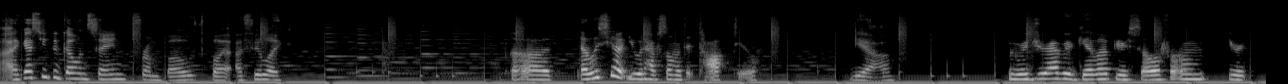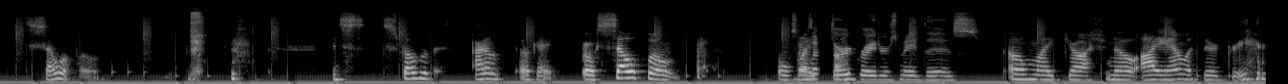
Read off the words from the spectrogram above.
I guess you could go insane from both, but I feel like Uh, at least you, you would have someone to talk to. yeah. Would you rather give up your cell phone, your cell phone? it's spelled with a, I don't, okay. Oh, cell phone. Oh Sounds my, like third graders made this. oh my gosh, no, I am a third grader.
